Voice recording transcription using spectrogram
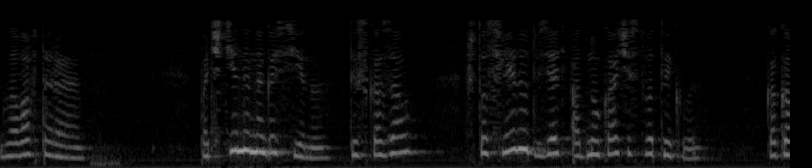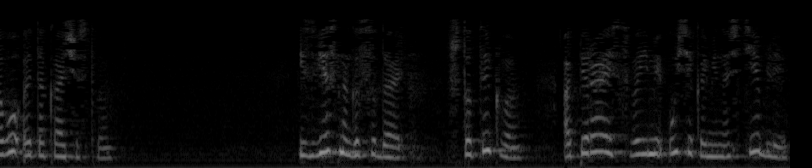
Глава вторая. Почтенный Нагасена, ты сказал, что следует взять одно качество тыквы. Каково это качество? Известно, государь, что тыква, опираясь своими усиками на стебли,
